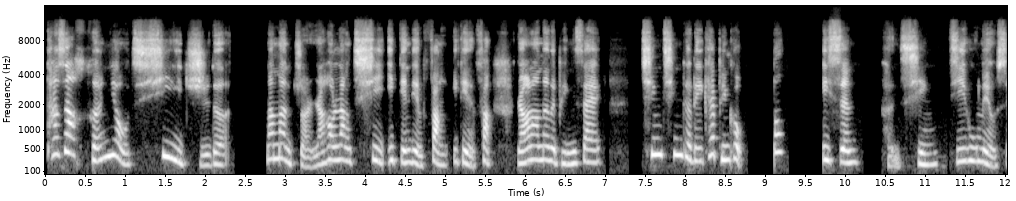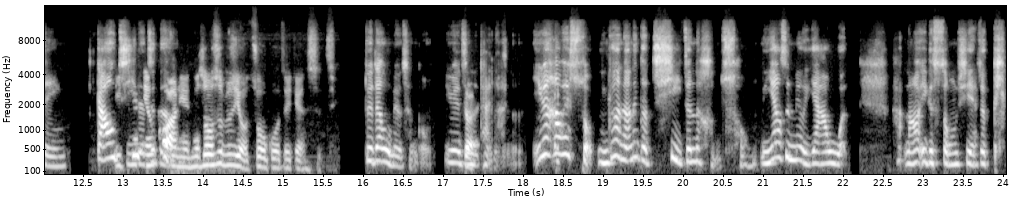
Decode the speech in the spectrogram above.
它是要很有气质的慢慢转，然后让气一点点放，一点点放，然后让那个瓶塞轻轻的离开瓶口，嘣一声，很轻，几乎没有声音。高级的这个跨年的时候是不是有做过这件事情？对，但我没有成功，因为真的太难了。因为它会手，你看它那个气真的很冲，你要是没有压稳，然后一个松懈就啪，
